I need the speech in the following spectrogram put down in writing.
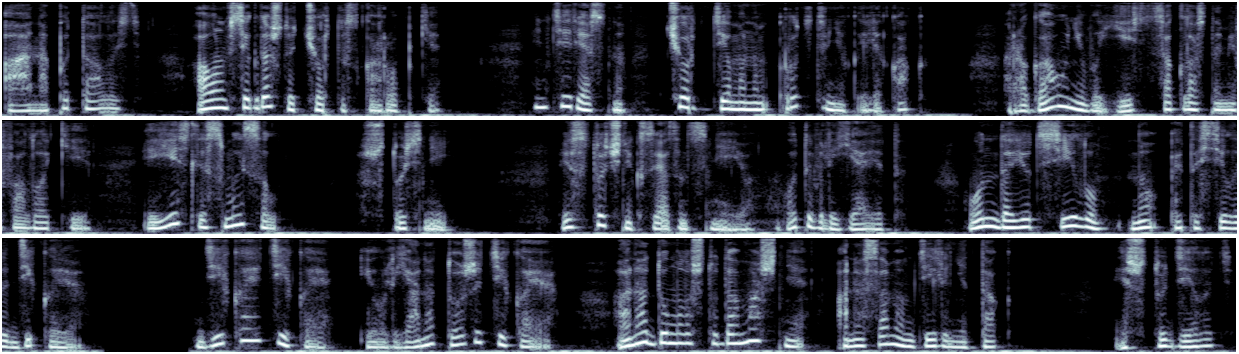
А она пыталась. А он всегда что черт из коробки. Интересно, черт демоном родственник или как? Рога у него есть, согласно мифологии. И есть ли смысл? Что с ней? Источник связан с нею, вот и влияет. Он дает силу, но эта сила дикая. Дикая-дикая, и Ульяна тоже дикая. Она думала, что домашняя, а на самом деле не так. И что делать?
